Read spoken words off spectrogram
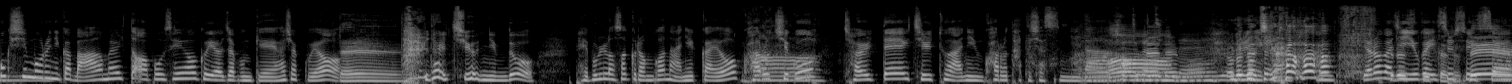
혹시 모르니까 마음을 떠보세요 그 여자분께 하셨고요. 네. 달달치요 님도 배불러서 그런 건 아닐까요? 괄호치고 아. 절대 질투 아닌 괄호 닫으셨습니다. 아, 질투가 네네, 아닌데. 뭐, 여러 가지. 그러니까 음, 여러 가지 그럴 이유가 수도 있을 수 있다는. 있어요.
